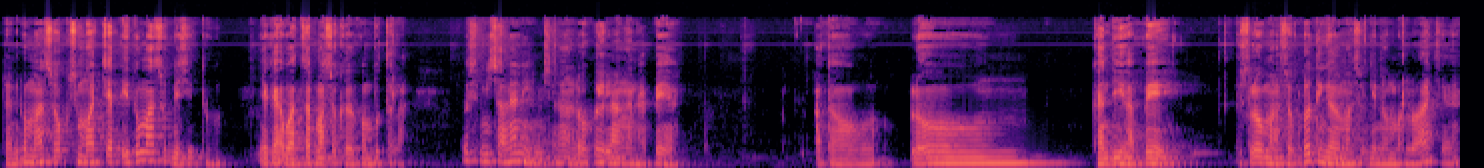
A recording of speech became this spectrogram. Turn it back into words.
dan lo masuk. Semua chat itu masuk di situ. Ya kayak WhatsApp masuk ke komputer lah. Terus misalnya nih misalnya lo kehilangan HP ya atau lo ganti HP terus lo masuk lo tinggal masukin nomor lo aja.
